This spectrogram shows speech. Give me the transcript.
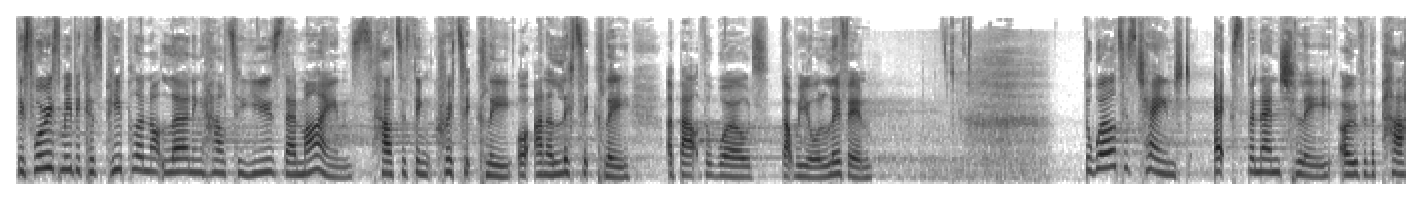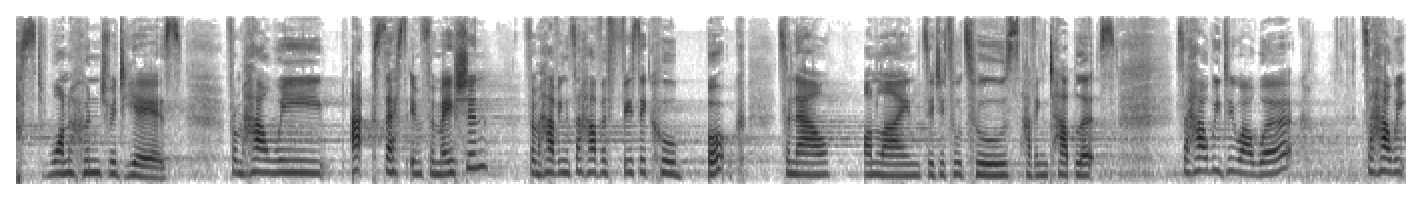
this worries me because people are not learning how to use their minds, how to think critically or analytically about the world that we all live in. The world has changed exponentially over the past 100 years from how we access information, from having to have a physical book, to now online digital tools, having tablets, to how we do our work, to how we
